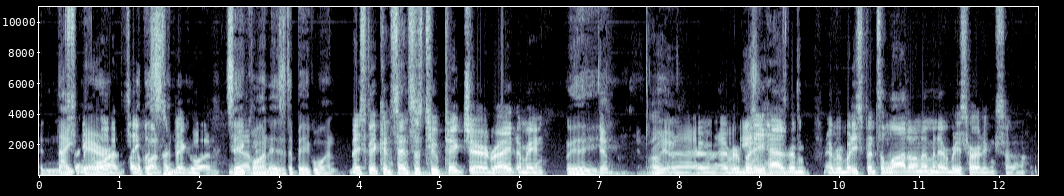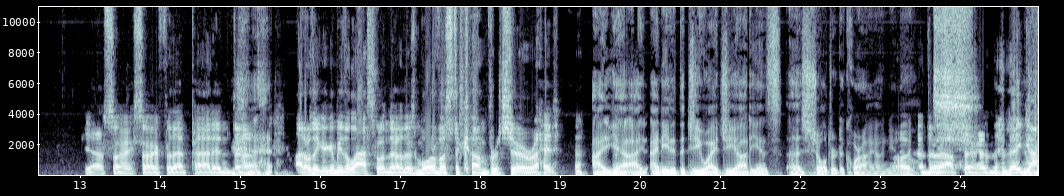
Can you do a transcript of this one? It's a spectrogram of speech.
a nightmare. Saquon, of a Saquon's a big one. Saquon mean, is the big one. basically, consensus two pick Jared, right? I mean, Hey. Yep. Oh yeah. uh, everybody has him. Everybody spent a lot on him, and everybody's hurting. So, yeah, sorry, sorry for that, Pat. And uh, I don't think you're gonna be the last one, though. There's more of us to come for sure, right? I yeah, I, I needed the GYG audience uh, shoulder to cry on. You know, Uh, they're out there. They got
